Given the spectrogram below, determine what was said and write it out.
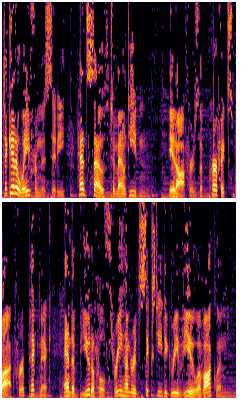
To get away from the city, head south to Mount Eden. It offers the perfect spot for a picnic and a beautiful 360 degree view of Auckland.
